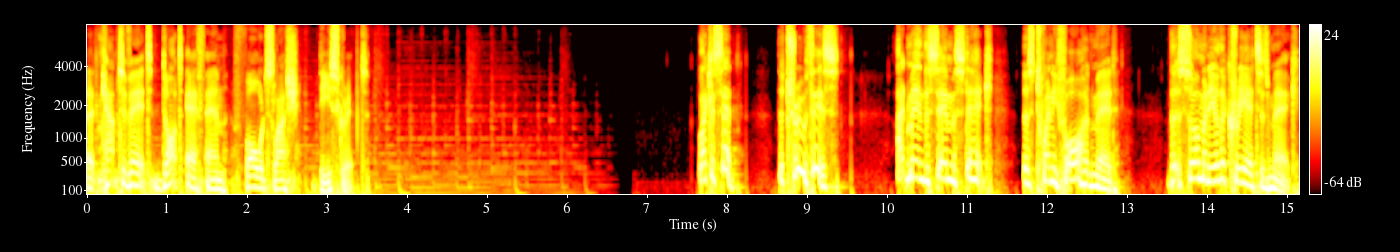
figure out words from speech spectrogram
at captivate.fm forward slash Descript. Like I said, the truth is, I'd made the same mistake as 24 had made, that so many other creators make.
